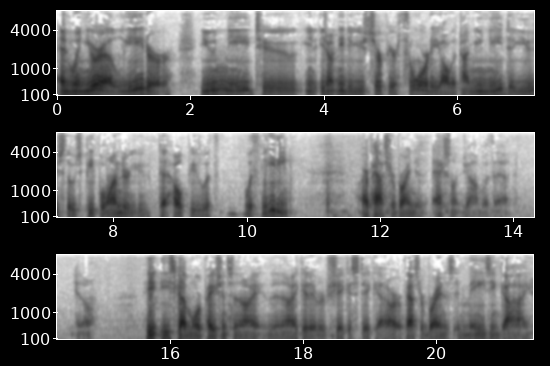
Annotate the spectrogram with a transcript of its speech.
and when you're a leader, you need to you, you don't need to usurp your authority all the time. You need to use those people under you to help you with with leading. Our pastor Brian did an excellent job with that, you know. He, he's got more patience than I than I could ever shake a stick at. Our pastor Brian is an amazing guy,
